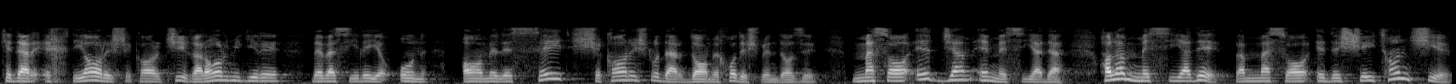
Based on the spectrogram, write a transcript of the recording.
که در اختیار شکارچی قرار می‌گیره. به وسیله اون عامل سید شکارش رو در دام خودش بندازه. مساعد جمع مسیده. حالا مسیده و مساعد شیطان چیه؟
